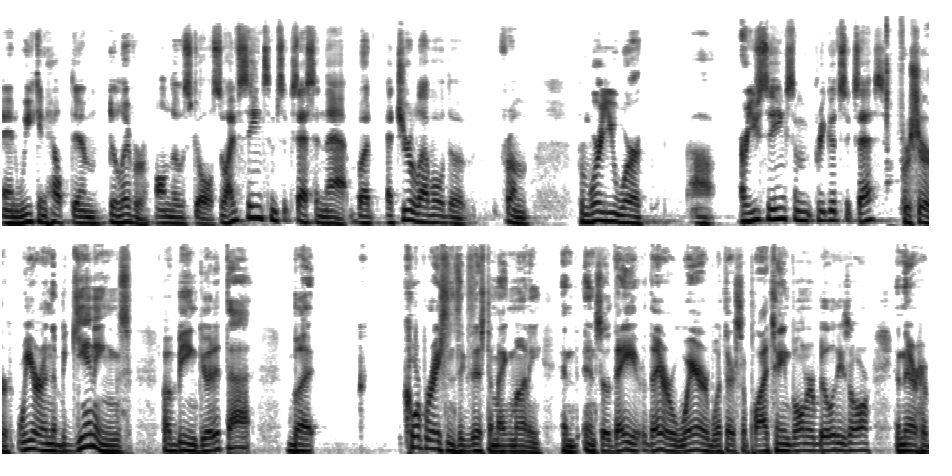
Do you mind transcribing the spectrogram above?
and we can help them deliver on those goals. So I've seen some success in that, but at your level, the from from where you work, uh, are you seeing some pretty good success? For sure. We are in the beginnings of being good at that, but corporations exist to make money and and so they they are aware of what their supply chain vulnerabilities are and there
